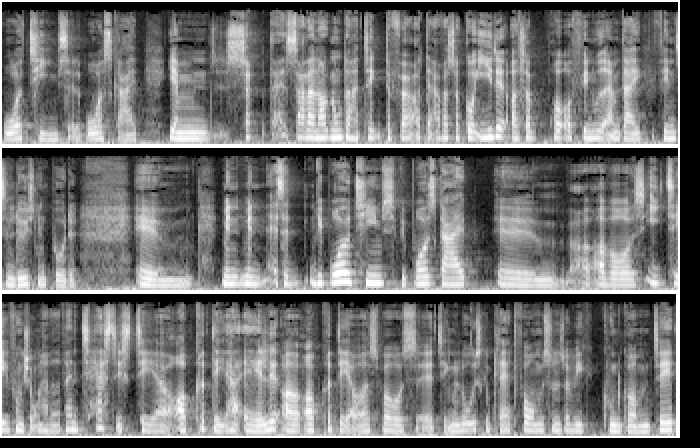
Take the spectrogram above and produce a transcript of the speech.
bruger Teams eller bruger Skype, jamen så, der, så er der nok nogen, der har tænkt det før, og derfor så gå i det, og så prøv at finde ud af, om der ikke findes en løsning på det. Øhm, men, men altså, vi bruger jo Teams, vi bruger Skype, Øh, og, og vores IT-funktion har været fantastisk til at opgradere alle, og opgradere også vores øh, teknologiske platforme, så vi kunne komme til at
